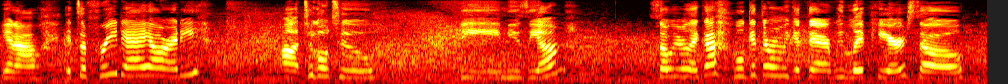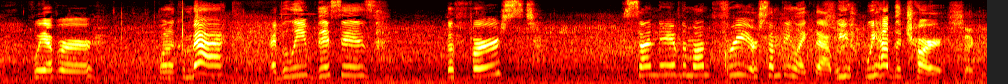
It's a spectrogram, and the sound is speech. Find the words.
You know, it's a free day already uh, to go to the museum. So we were like, ah, we'll get there when we get there. We live here, so if we ever want to come back, I believe this is the first Sunday of the month free or something like that. We we have the chart. Second.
